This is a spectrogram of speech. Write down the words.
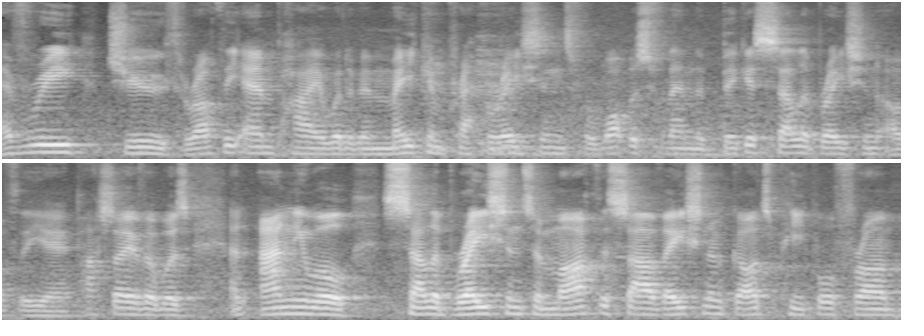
Every Jew throughout the empire would have been making preparations for what was for them the biggest celebration of the year. Passover was an annual celebration to mark the salvation of God's people from,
